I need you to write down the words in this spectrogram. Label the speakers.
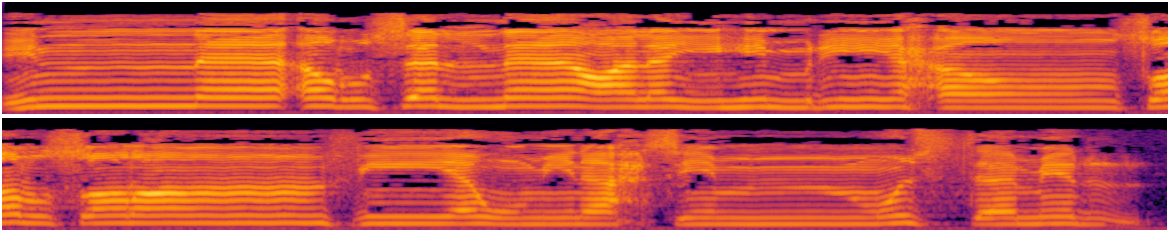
Speaker 1: إِنَّا أَرْسَلْنَا عَلَيْهِمْ رِيحًا صَرْصَرًا فِي يَوْمِ نَحْسٍ مُّسْتَمِرٍّ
